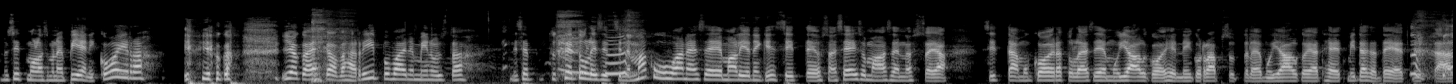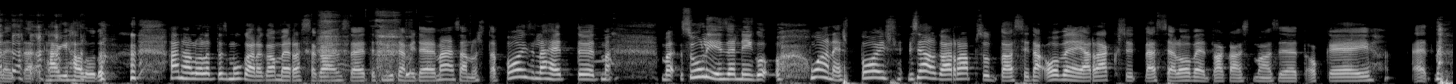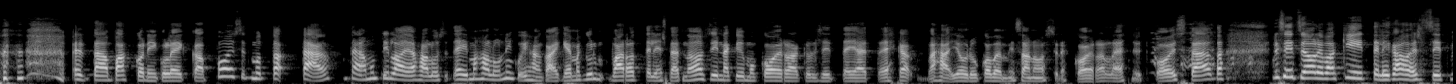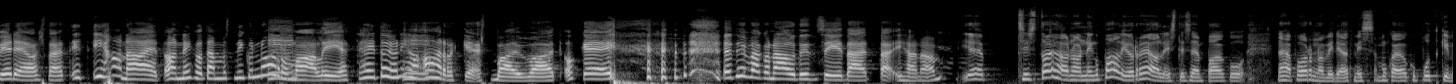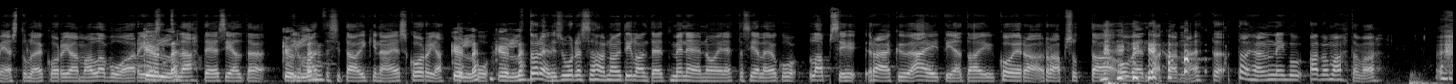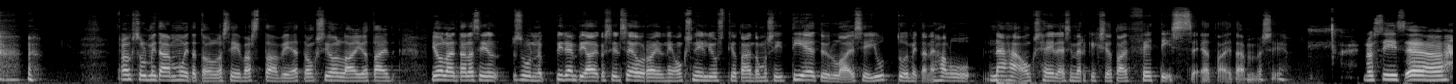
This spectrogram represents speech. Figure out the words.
no sit mulla on semmoinen pieni koira, joka, joka ehkä on vähän riippuvainen minusta, niin se, se tuli sitten sinne makuuhuoneeseen ja mä olin jotenkin sitten jossain seisoma-asennossa ja sitten tämä mun koira tulee siihen mun jalkoihin, niin kuin rapsuttelee mun jalkoja, että hei, et mitä sä teet nyt täällä, että, että hänkin haluaa, hän haluaa olla tässä mukana kamerassa kanssa, että, että mitä, mitä, mä en saanut sitä pois lähettyä, että mä, mä suljin sen niin kuin huoneesta pois, niin se alkaa rapsuttaa sitä ovea ja räksyttää siellä oven takana, sitten mä oon se, että okei, että et tämä on pakko niinku leikkaa pois, et, mutta tämä tää mun tilaaja halusi, että ei mä halua niinku ihan kaikkea. Mä kyllä varoittelin sitä, että no siinä näkyy mun koiraa kyllä sitten ja että ehkä vähän joudun kovemmin sanoa sille koiralle, että nyt pois täältä. Niin sitten se oli vaan kiitteli kauheasti siitä videosta, että et, ihanaa, että on niinku tämmöistä niinku normaalia, että hei toi on ihan mm. arkeesta vaivaa, että okei. Okay. että et hyvä kun nautit siitä, että ihanaa. Jep. Siis toihan on niin kuin paljon realistisempaa kuin nämä pornovideot, missä mukaan joku putkimies tulee korjaamaan lavuaaria kyllä. ja se lähtee sieltä kyllä. ilman, että sitä on ikinä edes korjattu. Kyllä, kyllä. Todellisuudessahan noin tilanteet menee noin, että siellä joku lapsi rääkyy äitiä tai koira rapsuttaa oven takana. Että toihan on niin kuin aivan mahtavaa. Onko sulla mitään muita tuollaisia vastaavia, että onko jollain jotain, jollain tällaisilla sun pidempiaikaisilla seuraajilla, niin onko niillä just jotain tommosia tietynlaisia juttuja, mitä ne haluaa nähdä? Onko heillä esimerkiksi jotain fetissejä tai tämmöisiä? No siis äh,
